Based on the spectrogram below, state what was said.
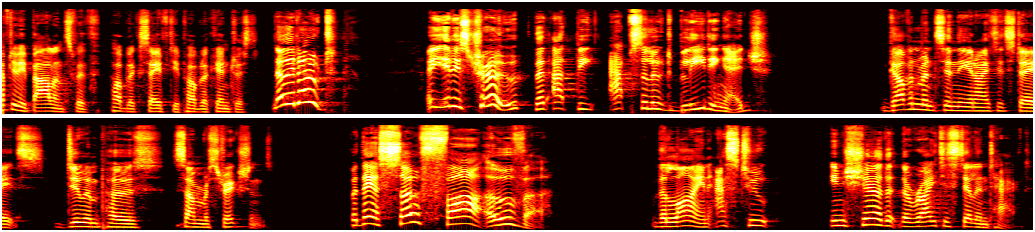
Have to be balanced with public safety, public interest. No, they don't. It is true that at the absolute bleeding edge, governments in the United States do impose some restrictions, but they are so far over the line as to ensure that the right is still intact.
